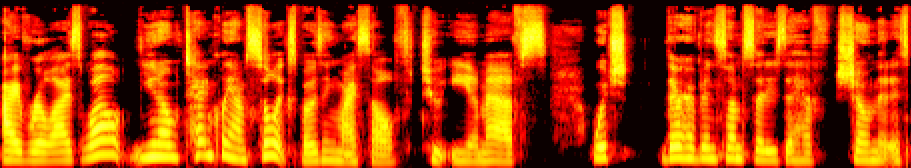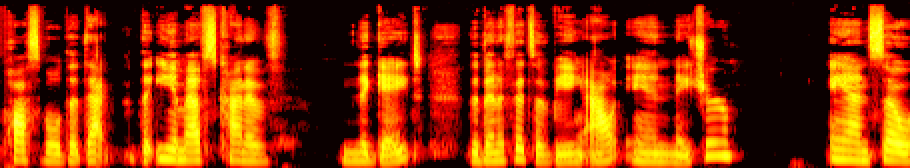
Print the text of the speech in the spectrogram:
I realized, well, you know, technically I'm still exposing myself to EMFs, which there have been some studies that have shown that it's possible that, that the EMFs kind of negate the benefits of being out in nature. And so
